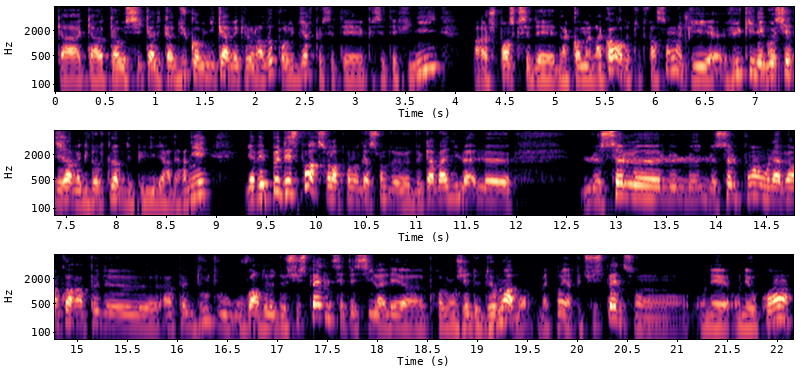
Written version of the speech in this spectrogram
qui a, aussi qui a, dû communiquer avec Leonardo pour lui dire que c'était que c'était fini. Enfin, je pense que c'est d'un commun accord de toute façon. Et puis vu qu'il négociait déjà avec d'autres clubs depuis l'hiver dernier, il y avait peu d'espoir sur la prolongation de, Cavani. Seul, le, seul point où on avait encore un peu de, un peu de doute ou, voire de, suspense, c'était s'il allait euh, prolonger de deux mois. Bon, maintenant il n'y a plus de suspense, on, on, est, on est au courant.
